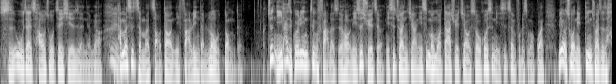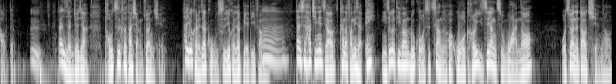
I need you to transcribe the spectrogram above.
实物在操作这些人有没有，嗯他们是怎么找到你法令的漏洞的？就是你一开始规定这个法的时候，你是学者，你是专家，你是某某大学教授，或是你是政府的什么官，没有错，你定出来这是好的。嗯，但人就这样，投资客他想赚钱，他有可能在股市，有可能在别的地方，嗯。但是他今天只要看到房地产，诶，你这个地方如果是这样子的话，我可以这样子玩哦，我赚得到钱哦，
